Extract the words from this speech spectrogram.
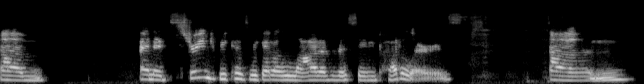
Um, and it's strange because we get a lot of the same cuddlers. Um,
